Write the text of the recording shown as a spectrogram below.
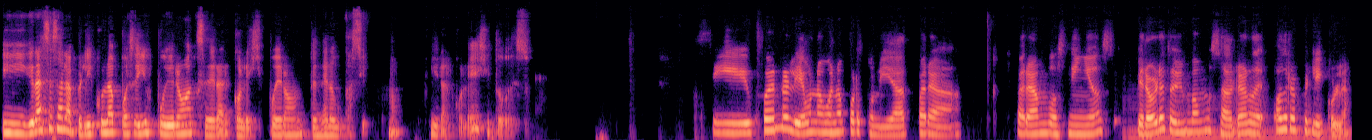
y gracias a la película, pues ellos pudieron acceder al colegio, pudieron tener educación, ¿no? Ir al colegio y todo eso. Sí, fue en realidad una buena oportunidad para, para ambos niños, pero ahora también vamos a hablar de otra película,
